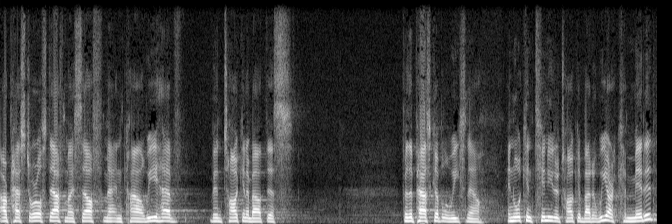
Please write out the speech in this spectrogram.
our pastoral staff, myself, Matt, and Kyle, we have been talking about this for the past couple of weeks now, and we'll continue to talk about it. We are committed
